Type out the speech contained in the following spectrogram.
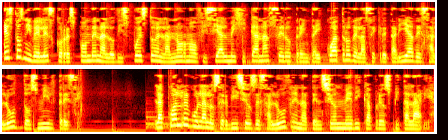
Estos niveles corresponden a lo dispuesto en la norma oficial mexicana 034 de la Secretaría de Salud 2013, la cual regula los servicios de salud en atención médica prehospitalaria.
